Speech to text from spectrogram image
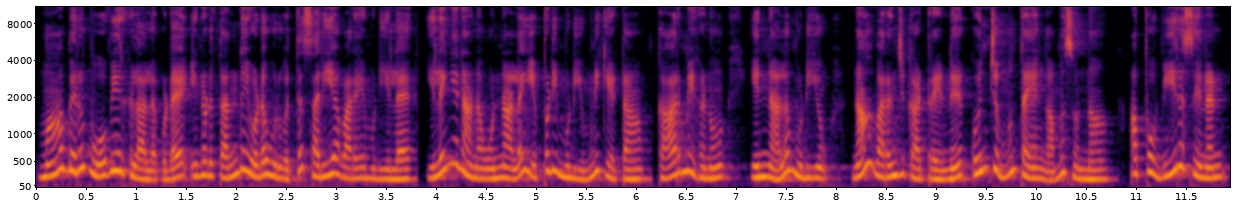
மாபெரும் ஓவியர்களால கூட என்னோட தந்தையோட உருவத்தை சரியா வரைய முடியல. இளைஞனான உன்னால எப்படி முடியும்னு கேட்டான். கார்மேகனும் என்னால முடியும். நான் வரைஞ்சு காட்டுறேன்னு கொஞ்சமும் தயங்காம சொன்னான். அப்போ வீரசேனன்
